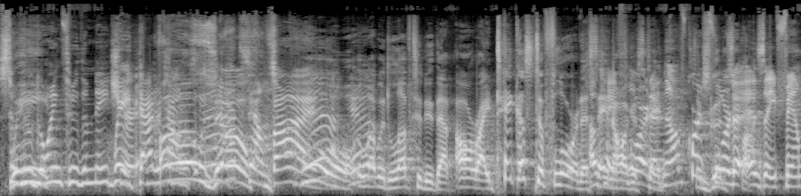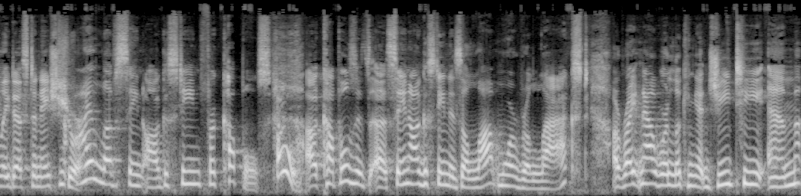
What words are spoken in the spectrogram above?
So Wait. you're going through the nature. Wait, that there's sounds Oh, that so sounds fun. cool. Yeah. Oh, I would love to do that. All right, take us to Florida, St. Okay, Augustine. Florida. Now, of course, Florida spot. is a family destination. Sure. I love St. Augustine for couples. Oh. Uh, couples, it's, uh, St. Augustine is a lot more relaxed. Uh, right now, we're looking at GTM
